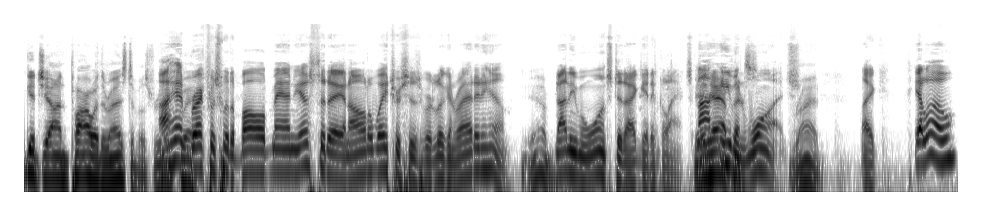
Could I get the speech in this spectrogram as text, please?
get you on par with the rest of us. I had quick. breakfast with a bald man yesterday, and all the waitresses were looking right at him. Yeah. Not even once did I get a glance. It Not even once. Right. Like, hello,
